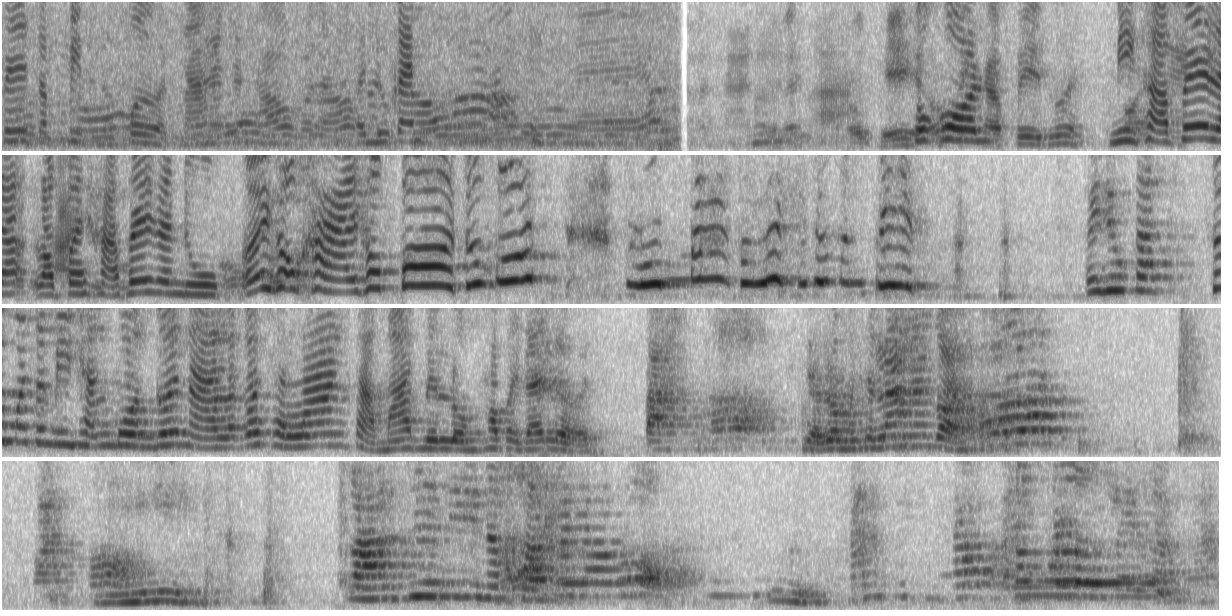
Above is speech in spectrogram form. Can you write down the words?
เลยว่าคาเฟ่จะปิดหรือเปิดนะ ไปดูกัน โอเคทุกคนคาเฟ่ด้วยมีคาเฟ่แล้ว เราไปคาเฟ่กันดู เอ้ยเขาขายเขาเปิดทุกคนลุ้นมากตอนแรกคิดว่ามันปิด ไปดูกัน ซึ่งมันจะมีชั้นบนด้วยนะ แล้วก็ชั้นล่างสามารถเดินลงเข้าไปได้เลยไปเดี๋ยวลงมาชั้นล่างกันก่อน นี่ ร้านชื่อนี้นะคะอืมข้างเลยห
